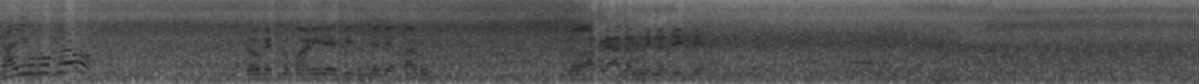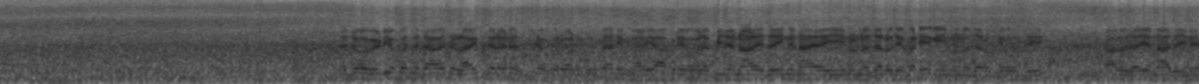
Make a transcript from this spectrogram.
ગાડી મોકલાવો જો કેટલું પાણી જાય છે, તમને દેખાડું. જો આપણે આ ગામની નદી છે. જો વીડિયો પસંદ આવે તો લાઈક શેર અને સબસ્ક્રાઈબ કરવાનું ભૂલતા નહીં. મળીએ આપણે ઓલે બીજા નાળે જઈને, ના, એનો નજારો દેખાડીએ કે એનો નજારો કેવો છે. સારું જઈએ, ના જઈને.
